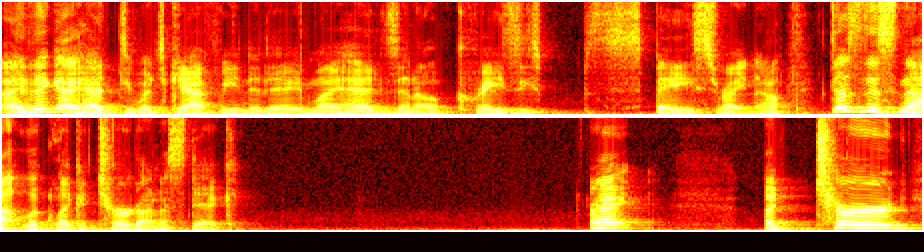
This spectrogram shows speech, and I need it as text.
I think I had too much caffeine today. My head's in a crazy space right now. Does this not look like a turd on a stick? Right? A turd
